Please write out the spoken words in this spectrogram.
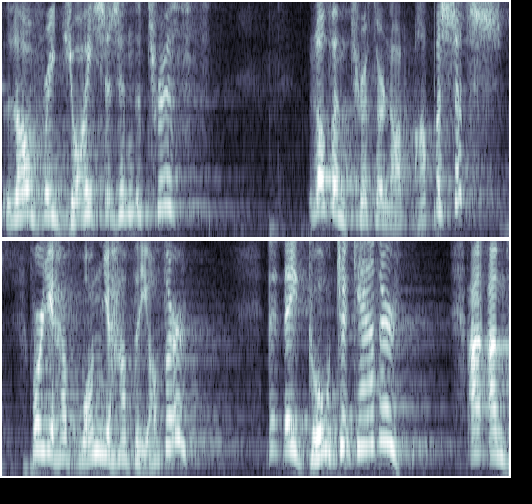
Love rejoices in the truth. Love and truth are not opposites. Where you have one, you have the other. They go together. And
